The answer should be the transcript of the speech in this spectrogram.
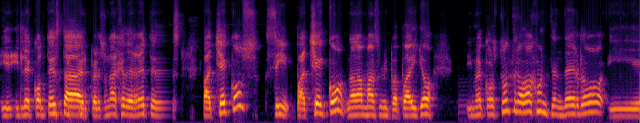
Y, y, le contesta el personaje de Retes, ¿Pachecos? Sí, Pacheco, nada más mi papá y yo y me costó trabajo entenderlo y,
